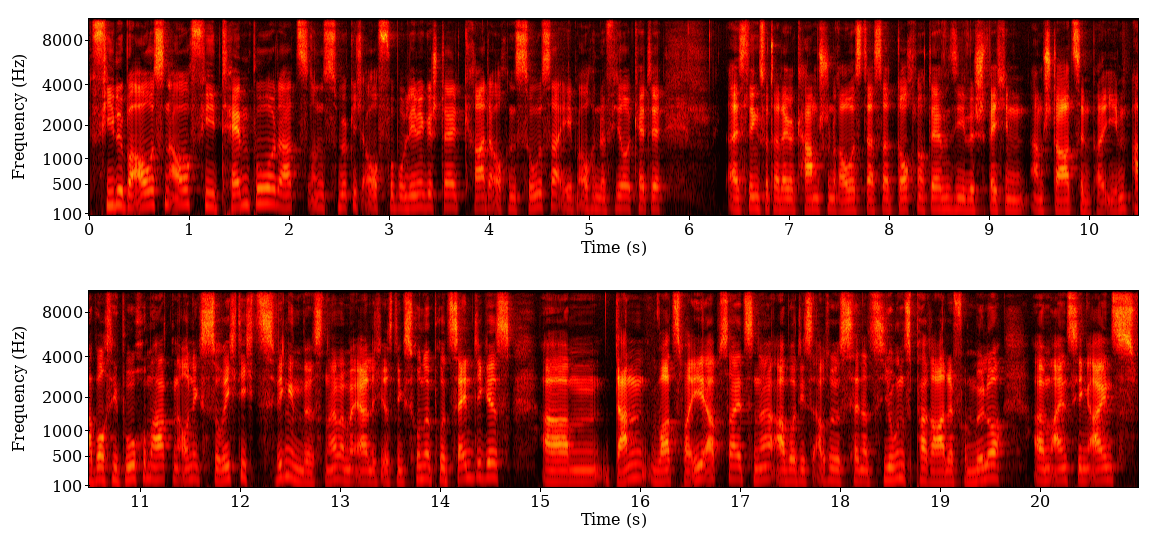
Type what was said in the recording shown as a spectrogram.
Viel über Außen auch, viel Tempo. Da hat es uns wirklich auch vor Probleme gestellt. Gerade auch in Sosa, eben auch in der Viererkette als Linksverteidiger kam schon raus, dass da doch noch defensive Schwächen am Start sind bei ihm. Aber auch die Bochumer hatten auch nichts so richtig Zwingendes, ne, wenn man ehrlich ist, nichts Hundertprozentiges. Ähm, dann war zwar eh abseits, ne, aber diese absolute Sensationsparade von Müller, ähm, 1 gegen 1,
